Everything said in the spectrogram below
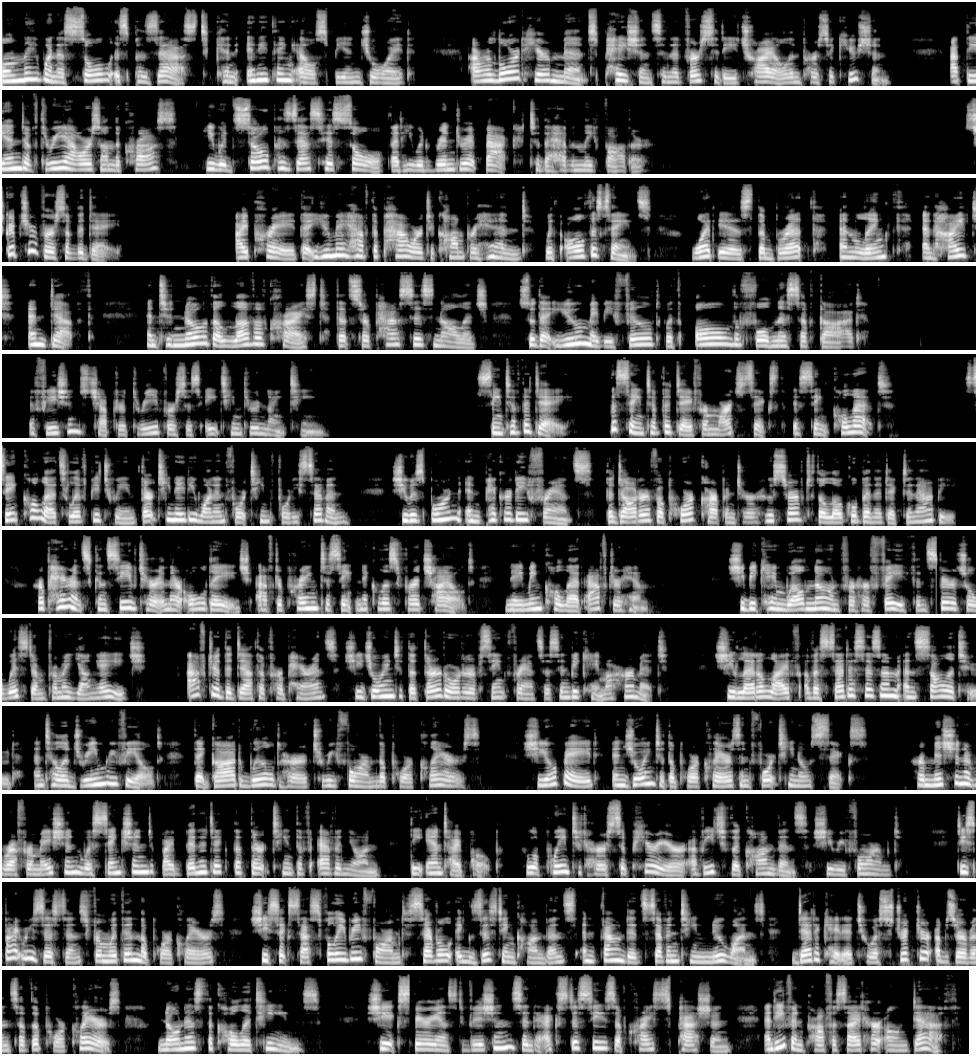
Only when a soul is possessed can anything else be enjoyed. Our Lord here meant patience in adversity, trial, and persecution. At the end of three hours on the cross, he would so possess his soul that he would render it back to the Heavenly Father. Scripture verse of the day I pray that you may have the power to comprehend, with all the saints, what is the breadth and length and height and depth, and to know the love of Christ that surpasses knowledge, so that you may be filled with all the fullness of God. Ephesians chapter 3 verses 18 through 19. Saint of the Day. The saint of the day for March 6th is Saint Colette. Saint Colette lived between 1381 and 1447 she was born in Picardy, France, the daughter of a poor carpenter who served the local Benedictine abbey. Her parents conceived her in their old age after praying to St. Nicholas for a child, naming Colette after him. She became well known for her faith and spiritual wisdom from a young age. After the death of her parents, she joined the Third Order of St. Francis and became a hermit. She led a life of asceticism and solitude until a dream revealed that God willed her to reform the Poor Clares. She obeyed and joined the Poor Clares in 1406. Her mission of reformation was sanctioned by Benedict XIII of Avignon, the anti pope, who appointed her superior of each of the convents she reformed. Despite resistance from within the Poor Clares, she successfully reformed several existing convents and founded 17 new ones dedicated to a stricter observance of the Poor Clares, known as the Colettines. She experienced visions and ecstasies of Christ's passion and even prophesied her own death.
